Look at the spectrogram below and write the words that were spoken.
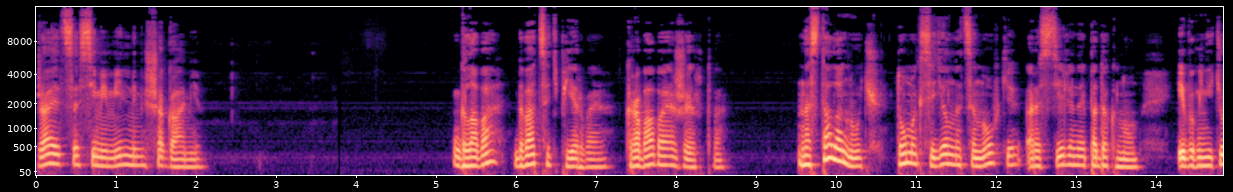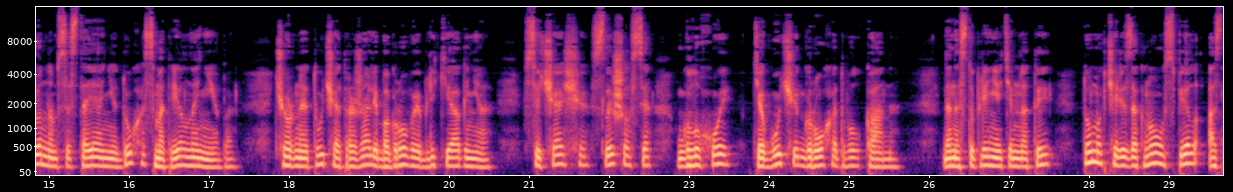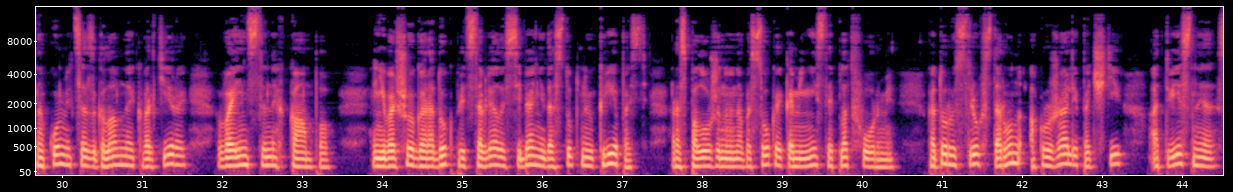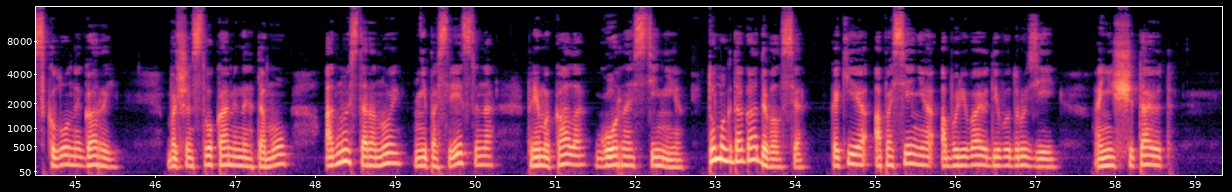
приближается семимильными шагами. Глава двадцать первая. Кровавая жертва. Настала ночь. Томак сидел на циновке, расстеленной под окном, и в угнетенном состоянии духа смотрел на небо. Черные тучи отражали багровые блики огня. Все чаще слышался глухой, тягучий грохот вулкана. До наступления темноты Томак через окно успел ознакомиться с главной квартирой воинственных кампов. Небольшой городок представлял из себя недоступную крепость, расположенную на высокой каменистой платформе, которую с трех сторон окружали почти отвесные склоны горы. Большинство каменных домов одной стороной непосредственно примыкало к горной стене. Томак догадывался, какие опасения обуревают его друзей. Они считают,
